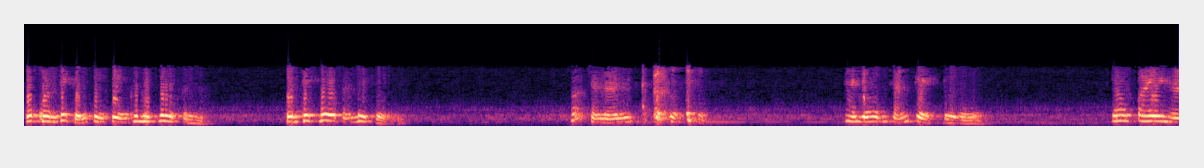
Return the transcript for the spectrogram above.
ทุกคนที่ถึงจริงๆเขาไม่พูดกันคนที่พูดกันไม่ถึง เพราะฉะนั้นถ้าโยมสังเกตดู เราไปหา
